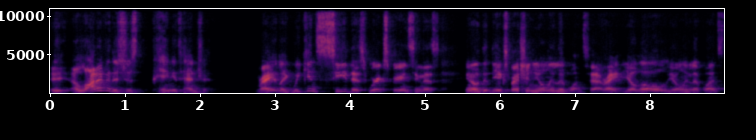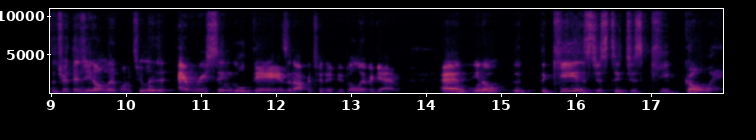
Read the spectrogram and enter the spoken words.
it, a lot of it is just paying attention, right? Like we can see this, we're experiencing this. You know, the, the expression "you only live once," yeah, right? YOLO, you only live once. The truth is, you don't live once. You live every single day is an opportunity to live again. And you know, the, the key is just to just keep going,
